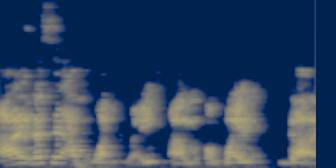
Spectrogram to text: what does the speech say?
I let's say I'm white, right? I'm a white guy.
